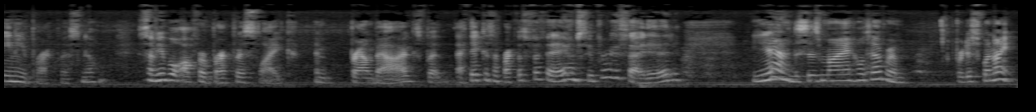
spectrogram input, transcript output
any breakfast. No, Some people offer breakfast like in brown bags, but I think it's a breakfast buffet. I'm super excited. Yeah, this is my hotel room for just one night.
